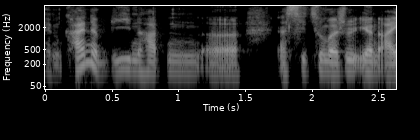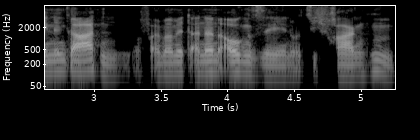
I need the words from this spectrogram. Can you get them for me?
eben keine Bienen hatten, äh, dass sie zum Beispiel ihren eigenen Garten auf einmal mit anderen Augen sehen und sich fragen, hm,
